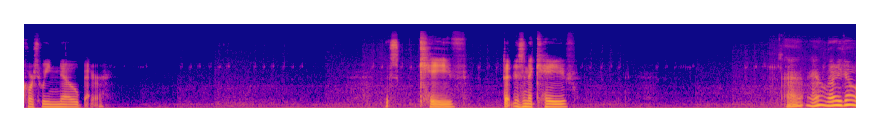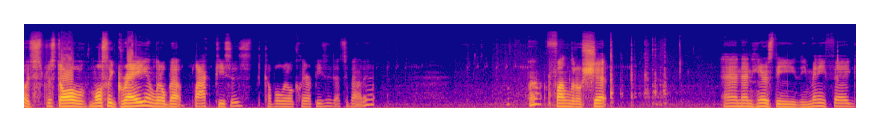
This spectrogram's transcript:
course, we know better. This cave that isn't a cave. Uh, yeah, there you go. It's just all mostly gray and a little bit black pieces. A couple little clear pieces. That's about it. Well, fun little ship. And then here's the, the minifig.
